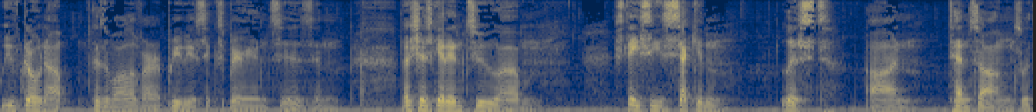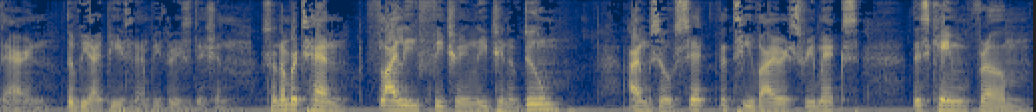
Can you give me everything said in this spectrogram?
we've grown up because of all of our previous experiences, and let's just get into um, Stacy's second list on 10 songs with Aaron, the VIPs and MP3s edition. So number 10, Flyleaf featuring Legion of Doom. I'm So Sick, the T-Virus remix. This came from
